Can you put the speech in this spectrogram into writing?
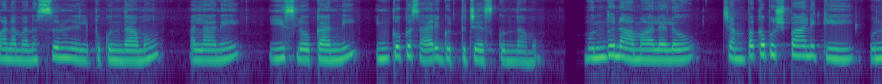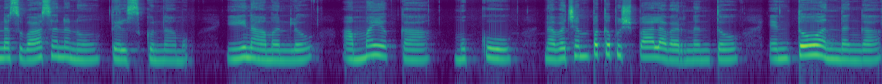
మన మనస్సును నిలుపుకుందాము. అలానే ఈ శ్లోకాన్ని ఇంకొకసారి గుర్తు చేసుకుందాము. ముందు నామాలలో చంపక పుష్పానికి ఉన్న సువాసనను తెలుసుకున్నాము. ఈ నామంలో అమ్మ యొక్క ముక్కు నవచంపక పుష్పాల వర్ణంతో ఎంతో అందంగా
